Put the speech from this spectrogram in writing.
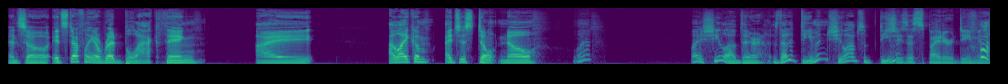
And so it's definitely a red black thing. I I like them. I just don't know what. Why is Shelob there? Is that a demon? Shelob's a demon. She's a spider demon. Huh.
